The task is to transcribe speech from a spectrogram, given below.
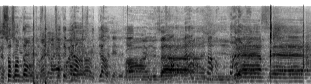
C'est 60 ans. Chantez bien, chantez bien. Joyeux anniversaire.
